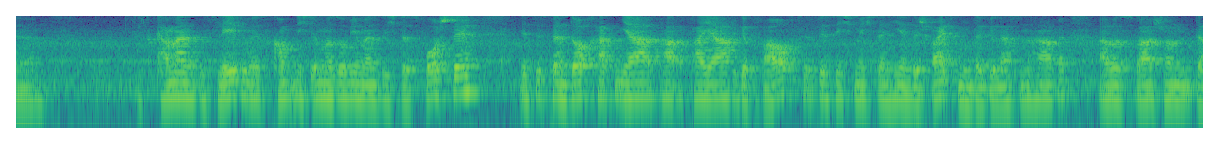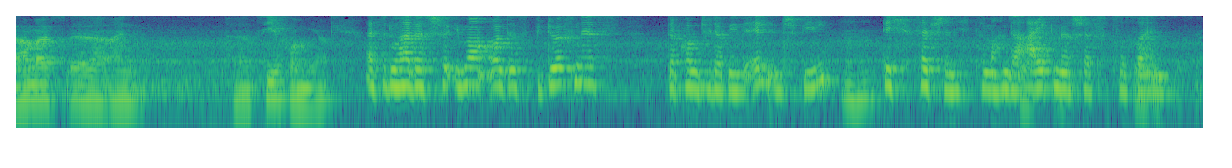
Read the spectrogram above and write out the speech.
äh, das kann man, das Leben ist, kommt nicht immer so, wie man sich das vorstellt. Es ist dann doch, hat ein Jahr, paar, paar Jahre gebraucht, bis ich mich dann hier in der Schweiz niedergelassen habe. Aber es war schon damals äh, ein äh, Ziel von mir. Also du hattest schon immer das Bedürfnis, da kommt wieder BWL ins Spiel, mhm. dich selbstständig zu machen, der so eigene Chef zu so sein. Das, ja.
